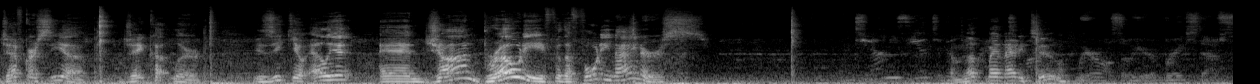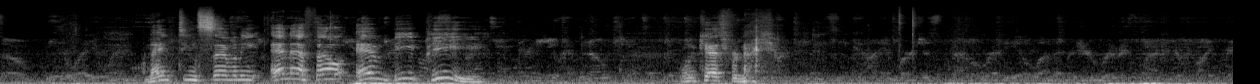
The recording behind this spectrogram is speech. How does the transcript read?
Jeff Garcia, Jay Cutler, Ezekiel Elliott, and John Brodie for the 49ers. A Milkman 92. We're also here to break stuff, so either way you win. 1970 NFL MVP. One catch for 90. Guy emerges battle ready at 11. Are you really planning to fight me?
